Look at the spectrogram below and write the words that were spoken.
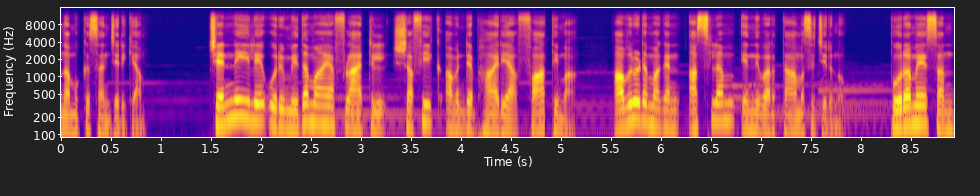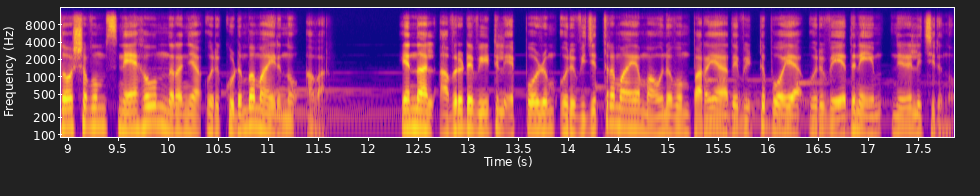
നമുക്ക് സഞ്ചരിക്കാം. ചെന്നൈയിലെ ഒരു മിതമായ ഫ്ളാറ്റിൽ ഷഫീഖ് അവന്റെ ഭാര്യ ഫാത്തിമ അവരുടെ മകൻ അസ്ലം എന്നിവർ താമസിച്ചിരുന്നു. പുറമേ സന്തോഷവും സ്നേഹവും നിറഞ്ഞ ഒരു കുടുംബമായിരുന്നു അവർ. എന്നാൽ അവരുടെ വീട്ടിൽ എപ്പോഴും ഒരു വിചിത്രമായ മൗനവും പറയാതെ വിട്ടുപോയ ഒരു വേദനയും നിഴലിച്ചിരുന്നു.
